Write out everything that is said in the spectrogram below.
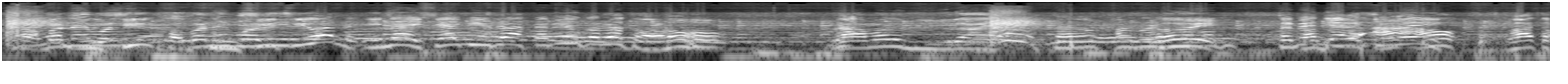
ખબર નહીં પડી, ખબર નહીં પડી. એના હિસાબ તમે શું કરો તો આળો બીવરાય. ઓય તમે વાતો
